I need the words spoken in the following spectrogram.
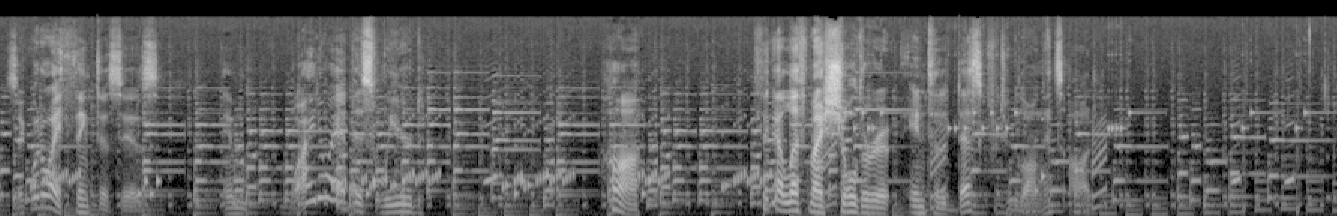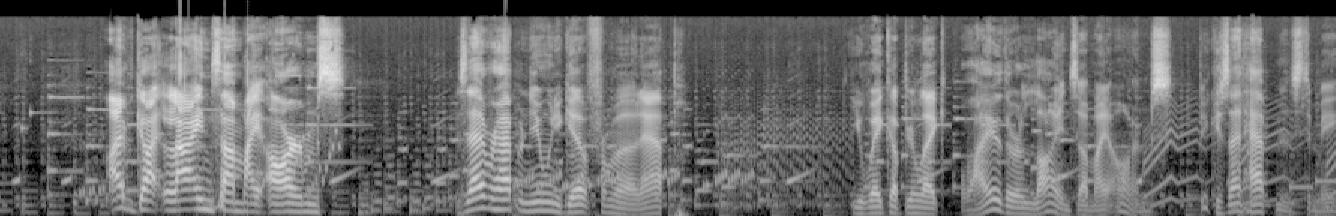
It's like, what do I think this is? And why do I have this weird... Huh. I think I left my shoulder into the desk for too long. That's odd. I've got lines on my arms. Does that ever happen to you when you get up from a nap? you wake up, you're like, why are there lines on my arms? Because that happens to me.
